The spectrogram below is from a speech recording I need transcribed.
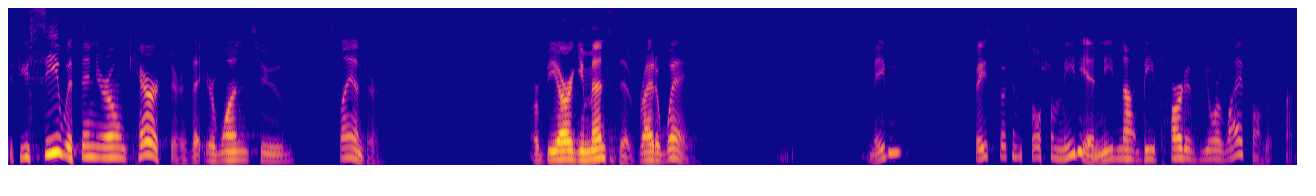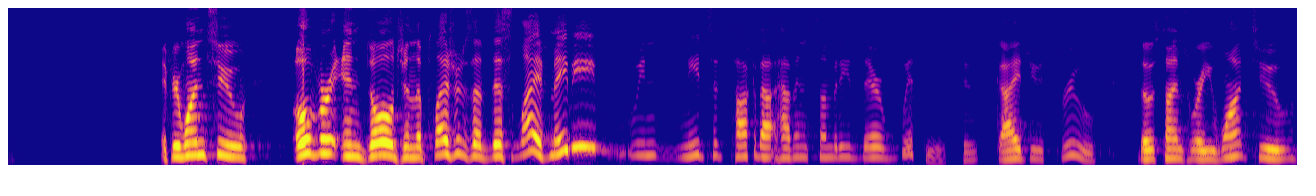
If you see within your own character that you're one to slander or be argumentative right away, maybe Facebook and social media need not be part of your life all the time. If you're one to overindulge in the pleasures of this life, maybe we need to talk about having somebody there with you to guide you through those times where you want to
